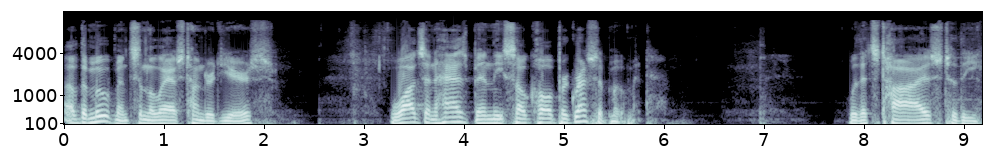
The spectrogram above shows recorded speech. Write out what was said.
of the movements in the last hundred years was and has been the so called progressive movement, with its ties to the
